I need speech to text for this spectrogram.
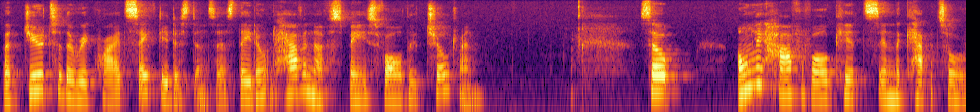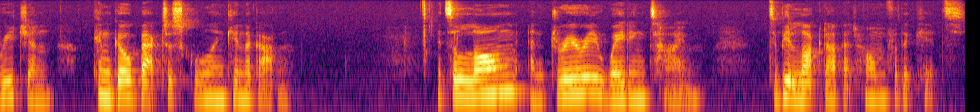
but due to the required safety distances, they don't have enough space for all the children. So only half of all kids in the capital region can go back to school and kindergarten. It's a long and dreary waiting time to be locked up at home for the kids.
